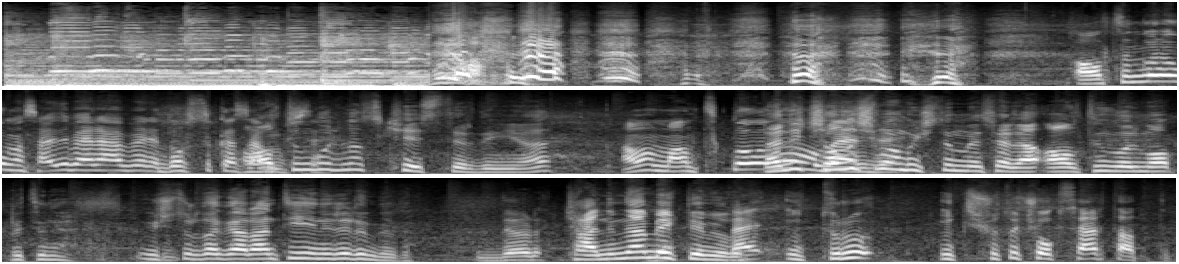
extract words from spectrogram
Altın gol olmasaydı berabere dostluk kazanmıştı. Altın golü nasıl kestirdin ya? Ama mantıklı olan Ben o hiç bence. çalışmamıştım mesela altın gol muhabbetini. 3 turda garanti yenilirim dedim. Dört. Kendimden beklemiyordum. Ben ilk turu, ilk şutu çok sert attım.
